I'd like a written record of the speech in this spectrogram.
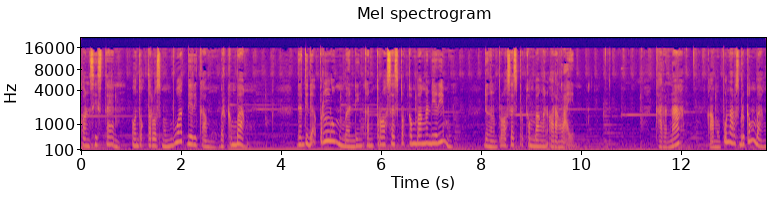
Konsisten untuk terus membuat diri kamu berkembang dan tidak perlu membandingkan proses perkembangan dirimu dengan proses perkembangan orang lain. Karena kamu pun harus berkembang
